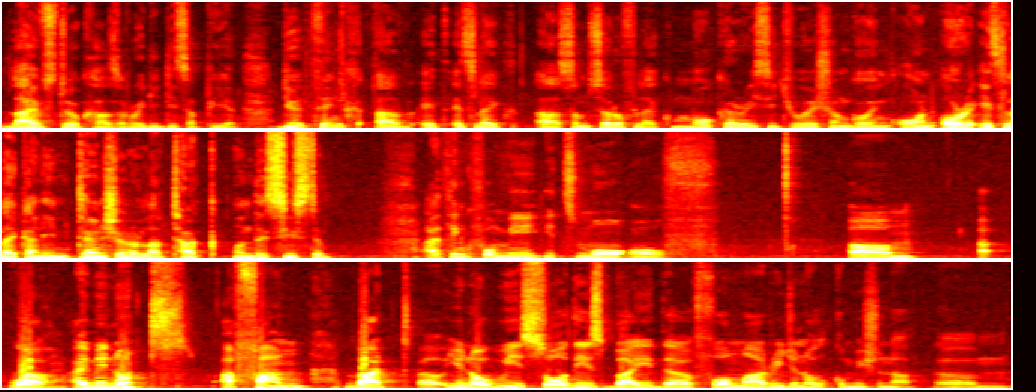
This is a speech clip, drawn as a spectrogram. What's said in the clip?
Livestock has already disappeared. Do you think uh, it, it's like uh, some sort of like mockery situation going on or it's like an intentional attack on the system? I think for me, it's more of, um, uh, well, I may not affirm, but, uh, you know, we saw this by the former regional commissioner, um,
